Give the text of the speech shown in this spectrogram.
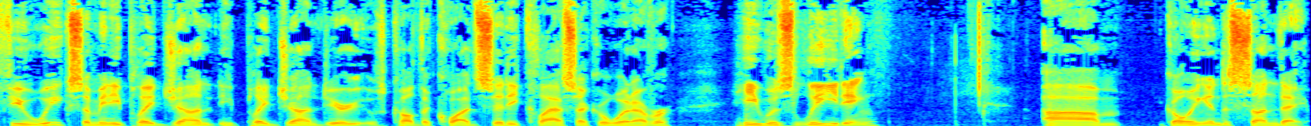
few weeks, I mean, he played John. He played John Deere. It was called the Quad City Classic or whatever. He was leading um, going into Sunday.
